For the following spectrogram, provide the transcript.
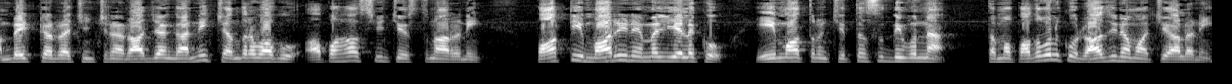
అంబేద్కర్ రచించిన రాజ్యాంగాన్ని చంద్రబాబు అపహాస్యం చేస్తున్నారని పార్టీ మారిన ఎమ్మెల్యేలకు ఏమాత్రం చిత్తశుద్ది ఉన్నా తమ పదవులకు రాజీనామా చేయాలని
